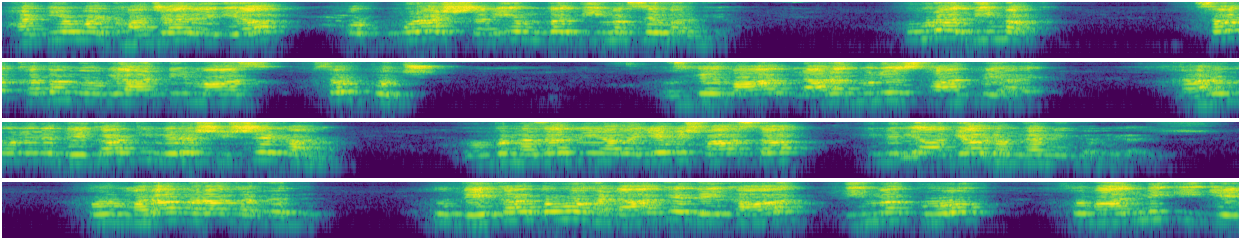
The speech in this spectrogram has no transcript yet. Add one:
हड्डियों का ढांचा रह गया और पूरा शरीर उनका दीमक से मर गया। पूरा दीमक, सब खत्म हो गया हड्डी मांस, सब कुछ। उसके बाद नारद मुनि उस स्थान पे आए। नारद मुनि ने देखा कि मेरे शिष्य का है। उनको नज़र नहीं आ रहा, ये विश्वास था कि मेरी आज्ञा उल्लंघन नहीं करेगा। तो मरा मरा कर रहे थे। तो देखा तो वो हटा के देखा दीमक को तो वाल्मीकि के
